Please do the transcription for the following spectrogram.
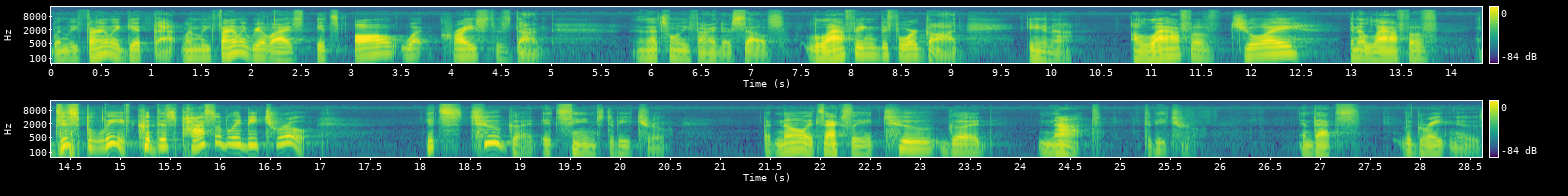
when we finally get that, when we finally realize it's all what Christ has done, and that's when we find ourselves laughing before God in a, a laugh of joy and a laugh of disbelief. Could this possibly be true? It's too good, it seems to be true. But no, it's actually too good not to be true. And that's the great news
